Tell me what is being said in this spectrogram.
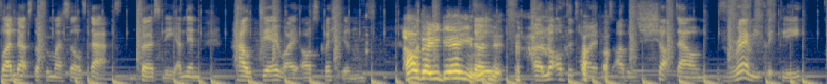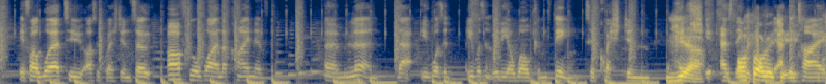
find out stuff for myself. That firstly, and then how dare I ask questions? How very dare you, so, isn't it? a lot of the times I was shut down very quickly if I were to ask a question. So after a while, I kind of um, learned that it wasn't it wasn't really a welcome thing to question yeah as they authority. would call it at the time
